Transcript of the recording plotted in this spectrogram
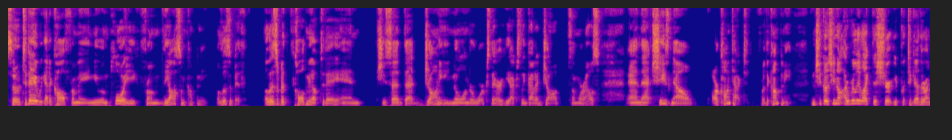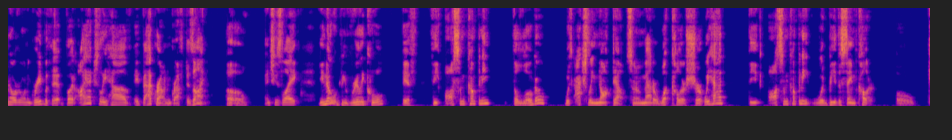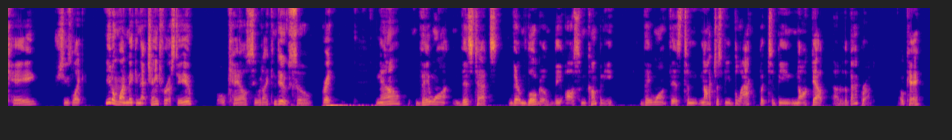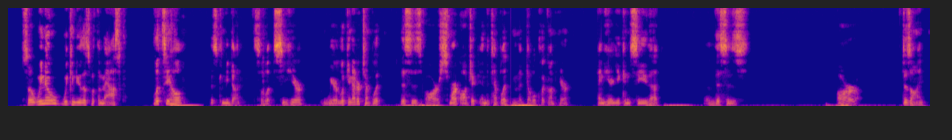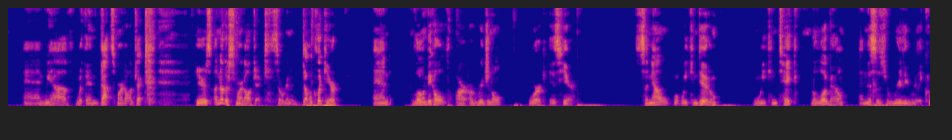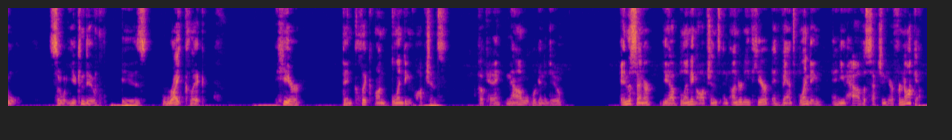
So today we got a call from a new employee from the Awesome Company, Elizabeth. Elizabeth called me up today and she said that Johnny no longer works there. He actually got a job somewhere else and that she's now our contact for the company. And she goes, You know, I really like this shirt you put together. I know everyone agreed with it, but I actually have a background in graphic design. Uh oh. And she's like, You know, it would be really cool if the Awesome Company, the logo, was actually knocked out. So no matter what color shirt we had, the Awesome Company would be the same color. Okay. She's like, You don't mind making that change for us, do you? Okay, I'll see what I can do. So, great. Now they want this text, their logo, the Awesome Company, they want this to not just be black, but to be knocked out out of the background. Okay, so we know we can do this with the mask. Let's see how this can be done. So let's see here. We are looking at our template. This is our smart object in the template. I'm going to double click on here. And here you can see that this is our design. And we have within that smart object, here's another smart object. So we're going to double click here. And lo and behold, our original work is here. So now what we can do, we can take the logo, and this is really, really cool. So what you can do is right click here, then click on blending options. Okay, now what we're going to do, in the center, you have blending options, and underneath here, advanced blending, and you have a section here for knockout.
